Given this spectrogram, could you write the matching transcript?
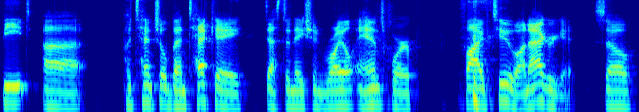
beat uh, potential Benteke destination Royal Antwerp 5 2 on aggregate. So,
